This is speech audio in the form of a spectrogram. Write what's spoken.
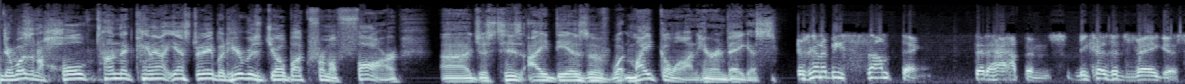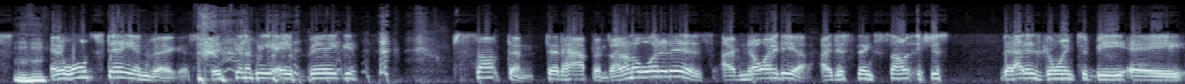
There wasn't a whole ton that came out yesterday, but here was Joe Buck from afar. Uh, just his ideas of what might go on here in Vegas. there's going to be something that happens because it's Vegas, and it won't stay in Vegas. It's going to be a big something that happens. I don't know what it is. I have no idea. I just think some. It's just that is going to be a,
